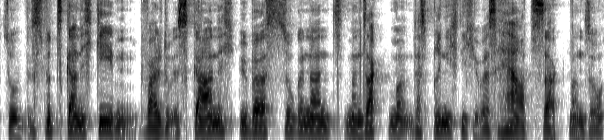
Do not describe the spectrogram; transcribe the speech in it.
so, das wird es gar nicht geben, weil du es gar nicht übers sogenannte, man sagt, man, das bringe ich nicht übers Herz, sagt man so.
